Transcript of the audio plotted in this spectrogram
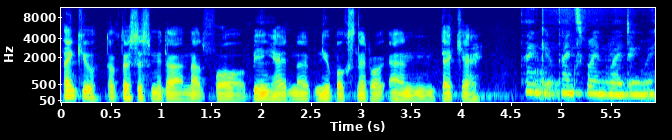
thank you, Dr. Sushmita Nath, for being here at New Books Network, and take care. Thank you. Thanks for inviting me.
